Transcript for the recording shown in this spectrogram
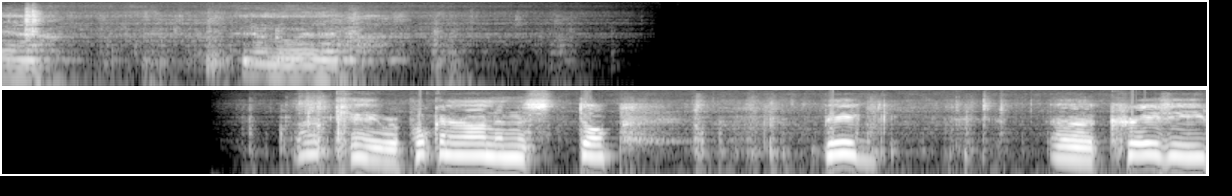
yeah. I don't know where that goes. Okay, we're poking around in this stope, big, uh, crazy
